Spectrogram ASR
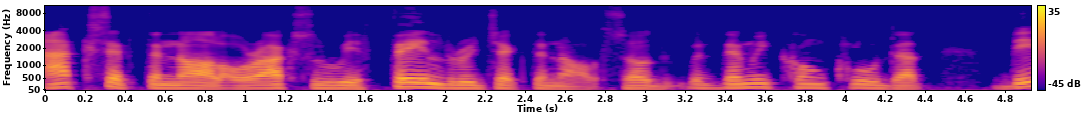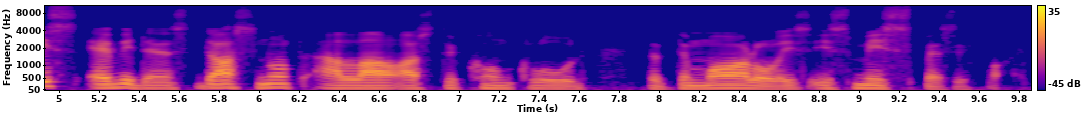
accept the null or actually we fail to reject the null. So then we conclude that this evidence does not allow us to conclude that the model is, is misspecified.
